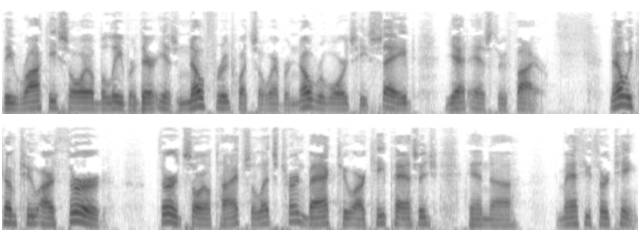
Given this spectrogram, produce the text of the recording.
the rocky soil believer. There is no fruit whatsoever, no rewards. He's saved, yet as through fire. Now we come to our third third soil type. So let's turn back to our key passage in uh, Matthew 13.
